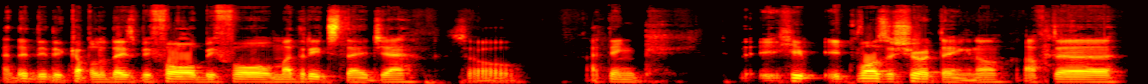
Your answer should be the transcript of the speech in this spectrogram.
they did a couple of days before before Madrid stage. Yeah, so I think he it was a sure thing. You know, after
